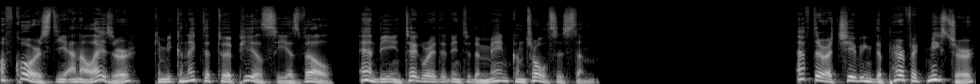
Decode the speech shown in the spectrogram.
Of course, the analyzer can be connected to a PLC as well and be integrated into the main control system. After achieving the perfect mixture,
